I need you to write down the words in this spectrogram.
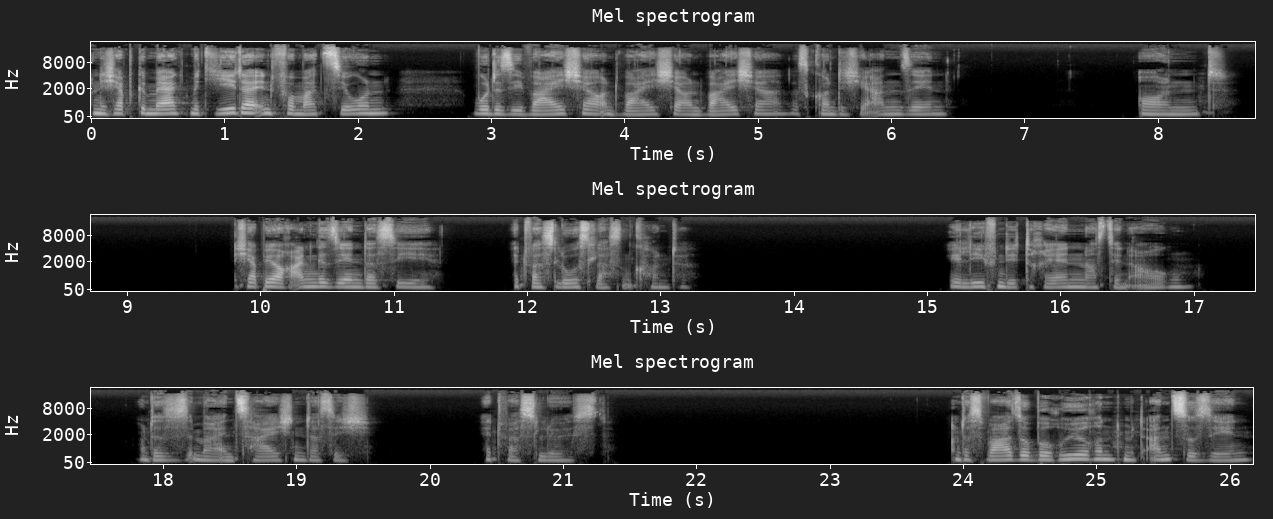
Und ich habe gemerkt, mit jeder Information wurde sie weicher und weicher und weicher. Das konnte ich ihr ansehen. Und ich habe ihr auch angesehen, dass sie etwas loslassen konnte. Ihr liefen die Tränen aus den Augen und das ist immer ein Zeichen, dass sich etwas löst. Und es war so berührend mit anzusehen,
